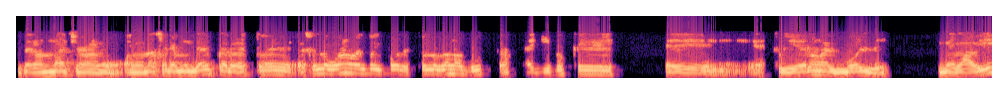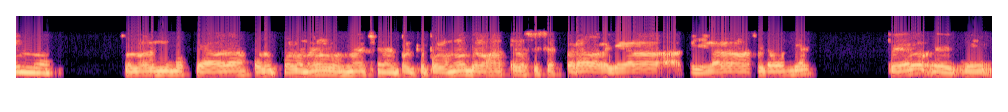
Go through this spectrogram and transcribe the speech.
de los Nationals en una serie mundial, pero esto es, eso es lo bueno del béisbol, esto es lo que nos gusta. Equipos que eh, estuvieron al borde del abismo son los equipos que ahora, por, por lo menos los Nationals, porque por lo menos de los Astros sí se esperaba que llegara que llegara a la serie mundial, pero eh, eh,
